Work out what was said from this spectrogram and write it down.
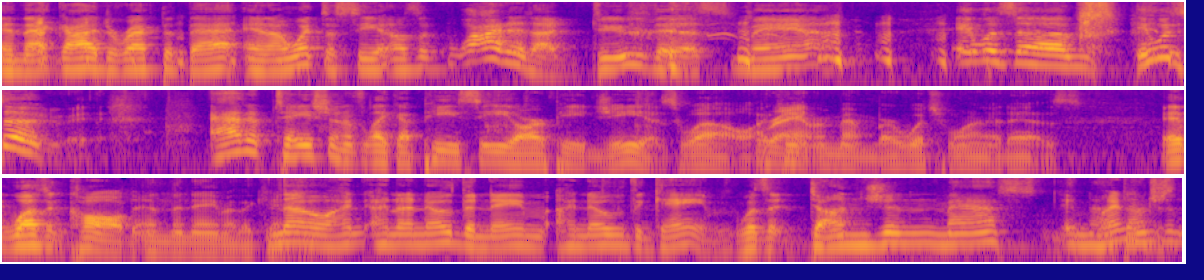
and that guy directed that. And I went to see it. I was like, "Why did I do this, man?" It was um, it was a adaptation of like a PC RPG as well. I Right. can't remember which one it is. It wasn't called In the Name of the King. No, I, and I know the name. I know the game. was it Dungeon Mass? It No, might have just.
